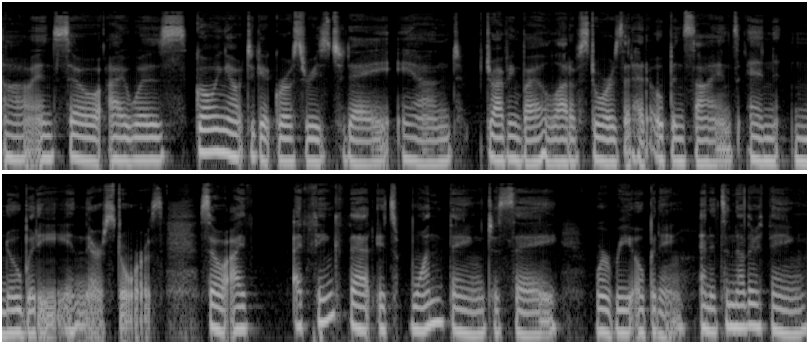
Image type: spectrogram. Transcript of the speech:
Uh, and so I was going out to get groceries today and driving by a lot of stores that had open signs and nobody in their stores. So I I think that it's one thing to say we're reopening, and it's another thing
